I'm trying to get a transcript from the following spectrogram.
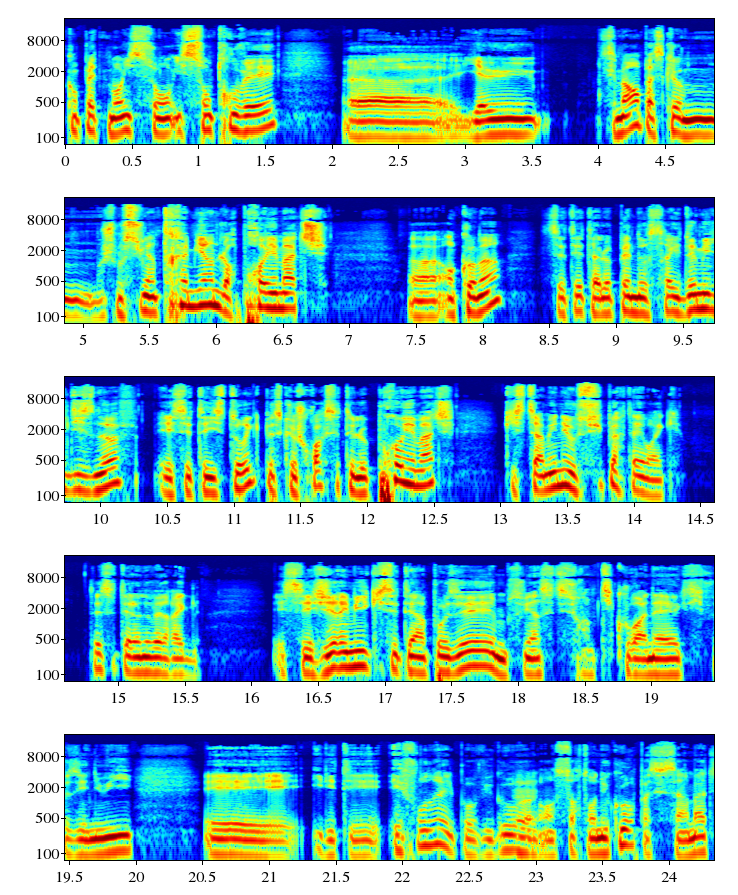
complètement. Ils se sont, ils sont trouvés. Euh, Il y a eu. C'est marrant parce que hum, je me souviens très bien de leur premier match euh, en commun. C'était à l'Open d'Australie 2019 et c'était historique parce que je crois que c'était le premier match qui se terminait au super tie-break. C'était la nouvelle règle. Et c'est Jérémy qui s'était imposé. Je me souviens, c'était sur un petit cours annexe, il faisait nuit. Et il était effondré, le pauvre Hugo, Mm. en sortant du cours parce que c'est un match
